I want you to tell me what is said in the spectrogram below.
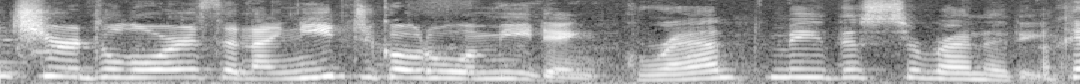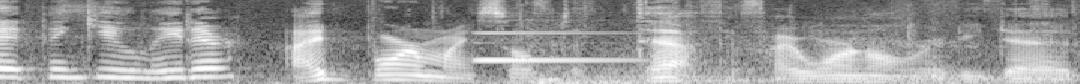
edge here, Dolores, and I need to go to a meeting. Grant me the serenity. Okay, thank you. Later. I'd bore myself to death if I weren't already dead.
